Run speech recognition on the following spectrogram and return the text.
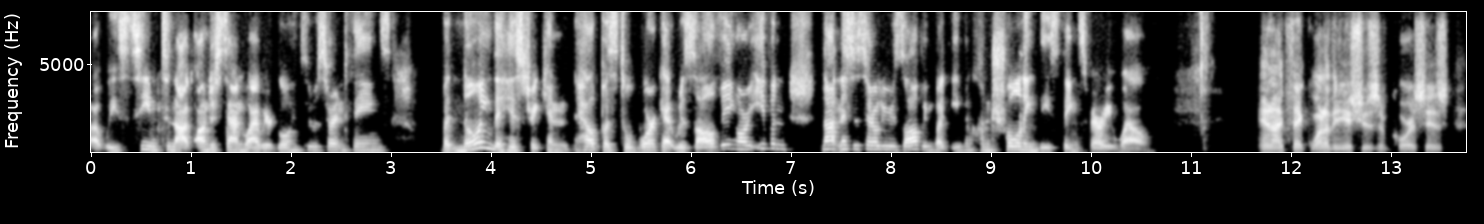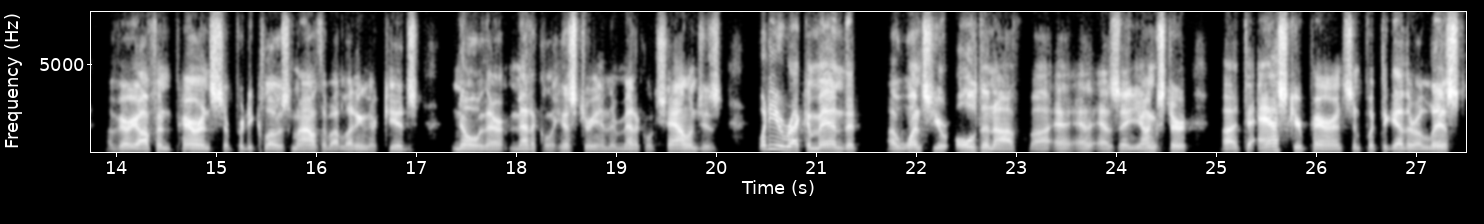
uh, we seem to not understand why we're going through certain things but knowing the history can help us to work at resolving or even not necessarily resolving but even controlling these things very well and i think one of the issues of course is uh, very often parents are pretty closed mouth about letting their kids know their medical history and their medical challenges what do you recommend that uh, once you're old enough uh, a- as a youngster uh, to ask your parents and put together a list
